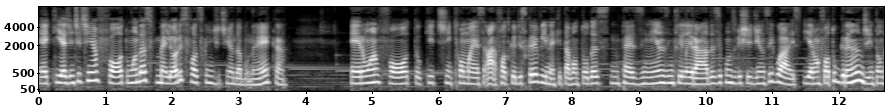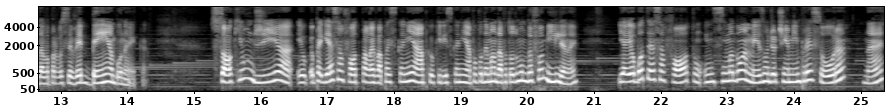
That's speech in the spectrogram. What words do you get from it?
é que a gente tinha foto, uma das melhores fotos que a gente tinha da boneca era uma foto que tinha, como essa, a foto que eu descrevi, né? Que estavam todas em pezinhas, enfileiradas e com os vestidinhos iguais. E era uma foto grande, então dava para você ver bem a boneca. Só que um dia eu, eu peguei essa foto para levar para escanear, porque eu queria escanear para poder mandar para todo mundo da família, né? E aí eu botei essa foto em cima de uma mesa onde eu tinha minha impressora, né?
